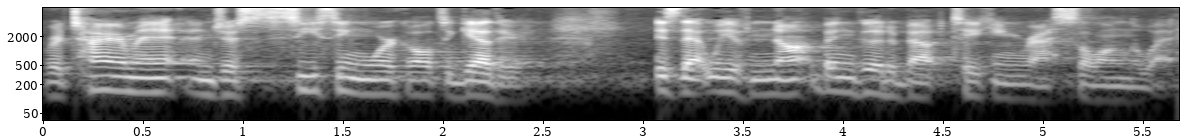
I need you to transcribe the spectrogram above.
retirement and just ceasing work altogether is that we have not been good about taking rest along the way.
